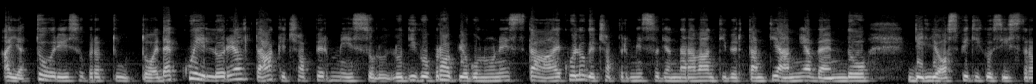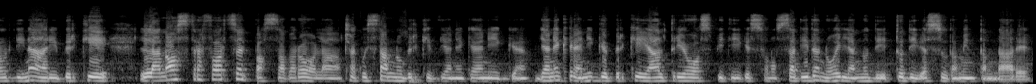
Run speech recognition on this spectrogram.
agli attori soprattutto ed è quello in realtà che ci ha permesso, lo, lo dico proprio con onestà, è quello che ci ha permesso di andare avanti per tanti anni avendo degli ospiti così straordinari, perché la nostra forza è il passaparola, cioè quest'anno perché viene Koenig? Viene Koenig perché altri ospiti che sono stati da noi gli hanno detto devi assolutamente andare.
